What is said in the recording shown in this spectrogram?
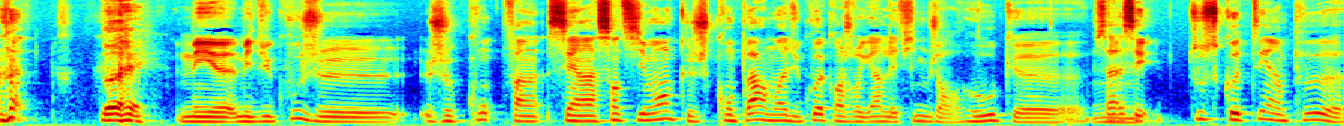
Ouais. mais, euh, mais du coup, je, je enfin, c'est un sentiment que je compare, moi, du coup, à quand je regarde les films genre Hook. euh, Ça, Mhm. c'est tout ce côté un peu. euh,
